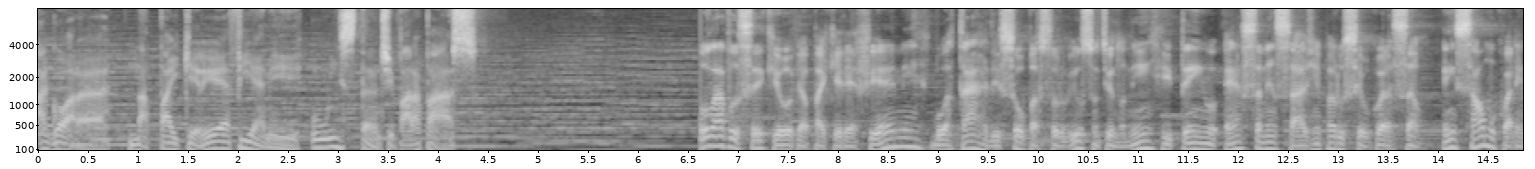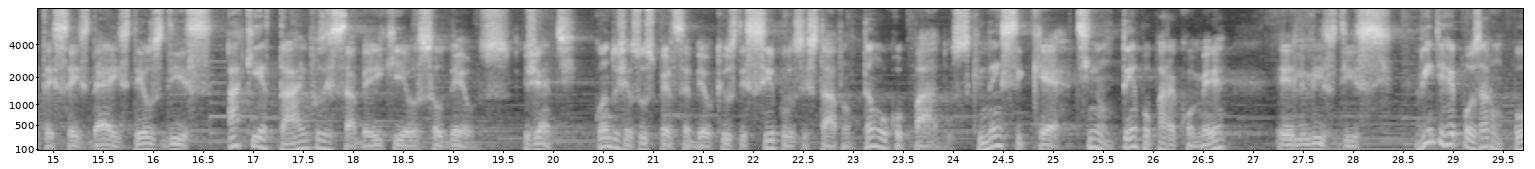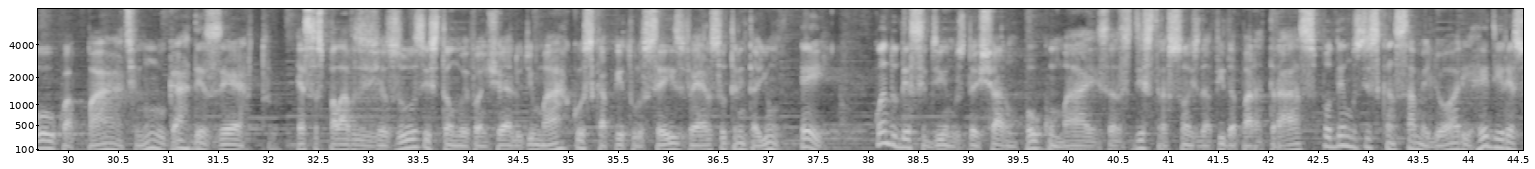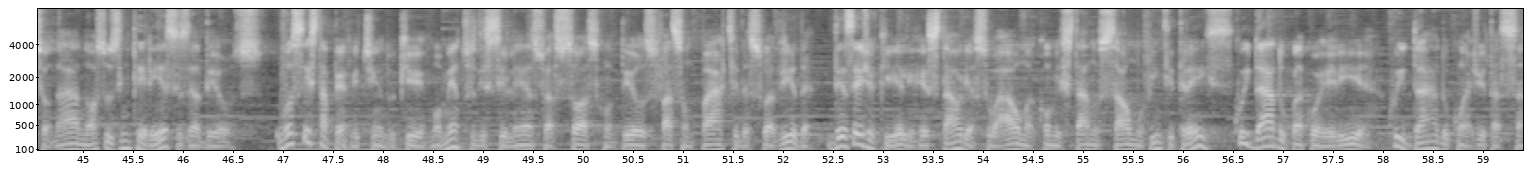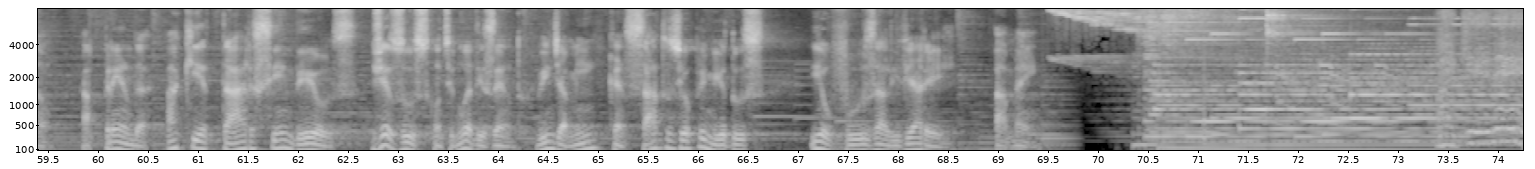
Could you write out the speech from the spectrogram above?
Agora, na Pai Querer FM, um instante para a paz. Olá, você que ouve a Pai Querer FM. Boa tarde, sou o pastor Wilson Tinonim e tenho essa mensagem para o seu coração. Em Salmo 46:10, Deus diz: Aquietai-vos e sabei que eu sou Deus. Gente, quando Jesus percebeu que os discípulos estavam tão ocupados que nem sequer tinham tempo para comer, ele lhes disse: Vinde repousar um pouco à parte num lugar deserto. Essas palavras de Jesus estão no Evangelho de Marcos, capítulo 6, verso 31. Ei, quando decidimos deixar um pouco mais as distrações da vida para trás, podemos descansar melhor e redirecionar nossos interesses a Deus. Você está permitindo que momentos de silêncio a sós com Deus façam parte da sua vida? Deseja que Ele restaure a sua alma como está no Salmo 23? Cuidado com a correria, cuidado com a agitação. Aprenda a aquietar-se em Deus. Jesus continua dizendo: Vinde a mim, cansados e oprimidos, e eu vos aliviarei. Amém. Vai querer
